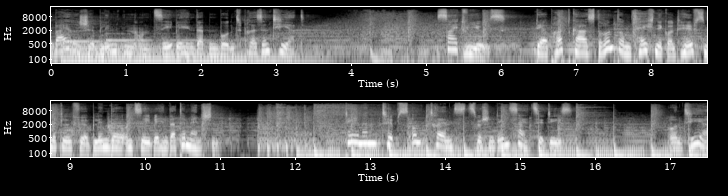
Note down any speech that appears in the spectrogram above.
Der Bayerische Blinden- und Sehbehindertenbund präsentiert. Sideviews, der Podcast rund um Technik und Hilfsmittel für blinde und sehbehinderte Menschen. Themen, Tipps und Trends zwischen den Side-CDs. Und hier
